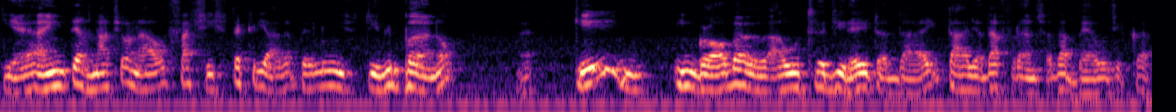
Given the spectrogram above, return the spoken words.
que é a internacional fascista criada pelo Steve Bannon, né, que engloba a ultradireita da Itália, da França, da Bélgica,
